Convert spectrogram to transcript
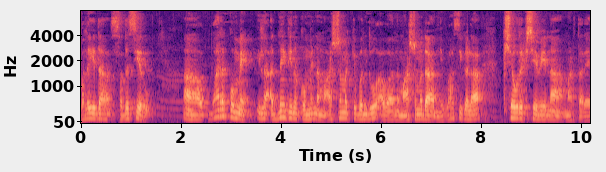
ವಲಯದ ಸದಸ್ಯರು ವಾರಕ್ಕೊಮ್ಮೆ ಇಲ್ಲ ಹದಿನೈದು ದಿನಕ್ಕೊಮ್ಮೆ ನಮ್ಮ ಆಶ್ರಮಕ್ಕೆ ಬಂದು ಅವ ನಮ್ಮ ಆಶ್ರಮದ ನಿವಾಸಿಗಳ ಕ್ಷೌರಕ್ಷೇವೆಯನ್ನು ಮಾಡ್ತಾರೆ.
